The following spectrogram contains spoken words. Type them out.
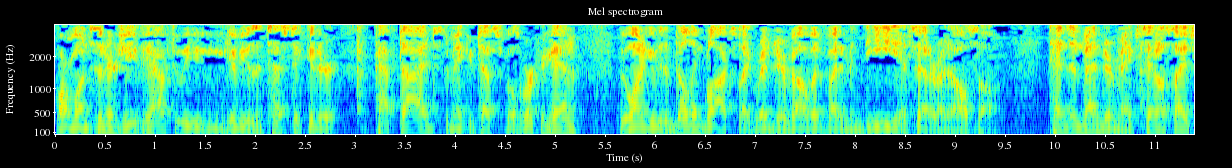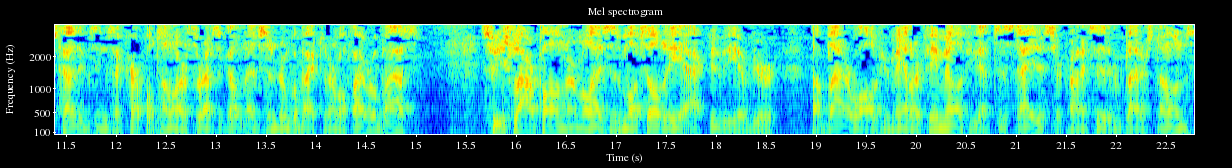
Hormone Synergy. If you have to, we can give you the testicular peptides to make your testicles work again. We want to give you the building blocks like red deer velvet, vitamin D, etc. also. Tendon mender makes tenocytes causing things like carpal tunnel or thoracic outlet syndrome go back to normal fibroblasts. Swedish flower pollen normalizes motility, activity of your uh, bladder wall if you're male or female, if you got cystitis or chronic bladder stones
